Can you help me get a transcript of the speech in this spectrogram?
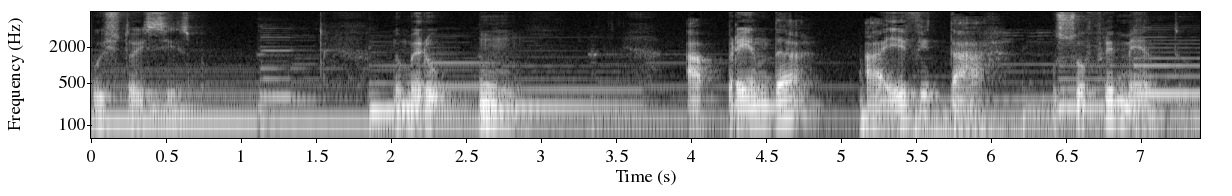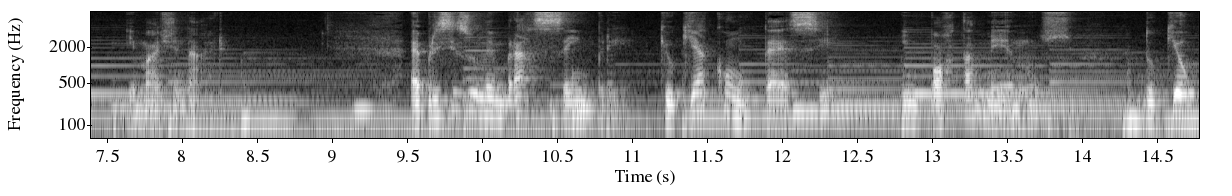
o estoicismo. Número 1. Um, aprenda a evitar o sofrimento imaginário. É preciso lembrar sempre que o que acontece importa menos do que eu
